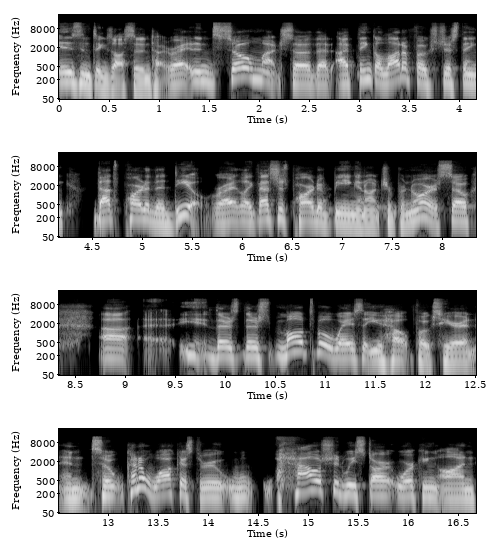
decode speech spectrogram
isn't exhausted and tired, right? And so much so that I think a lot of folks just think that's part of the deal, right? Like that's just part of being an entrepreneur. So uh, there's there's multiple ways that you help folks here, and and so kind of walk us through how should we start working on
